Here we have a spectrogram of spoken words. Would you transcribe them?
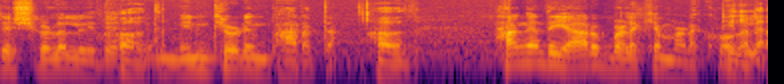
ದೇಶಗಳಲ್ಲೂ ಇದೆ. ಇನ್ಕ್ಲೂಡಿಂಗ್ ಭಾರತ. ಹೌದು. ಹಾಗಂತ ಯಾರು ಬಳಕೆ ಮಾಡಕ್ ಹೋಗಲ್ಲ.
